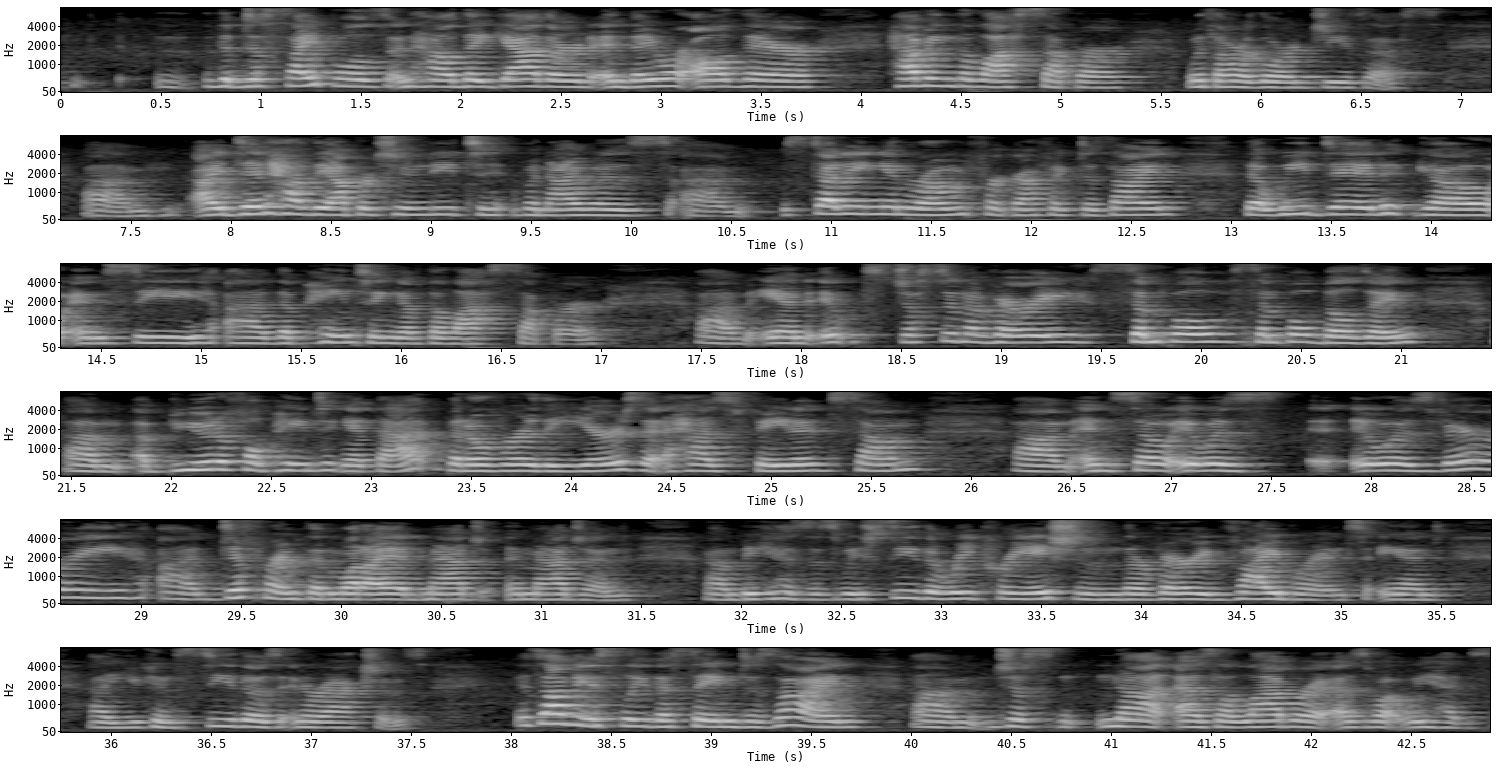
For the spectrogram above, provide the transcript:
the disciples and how they gathered and they were all there having the Last Supper with our Lord Jesus. Um, I did have the opportunity to, when I was um, studying in Rome for graphic design, that we did go and see uh, the painting of the Last Supper. Um, and it's just in a very simple, simple building, um, a beautiful painting at that. But over the years, it has faded some. Um, and so it was it was very uh, different than what I had imag- imagined um, because as we see the recreation, they're very vibrant and uh, you can see those interactions. It's obviously the same design, um, just not as elaborate as what we had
